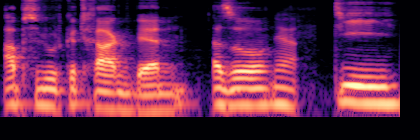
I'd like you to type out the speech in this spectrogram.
absolut getragen werden. Also Ja. die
